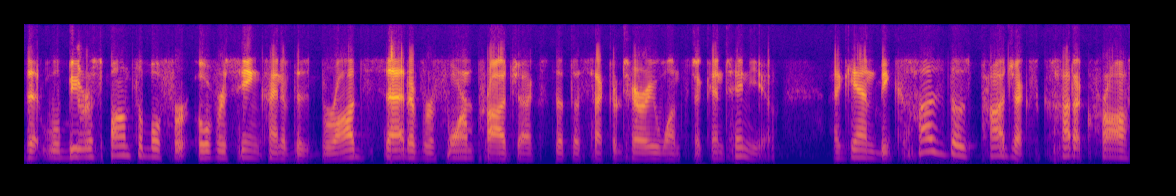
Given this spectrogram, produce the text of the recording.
that will be responsible for overseeing kind of this broad set of reform projects that the Secretary wants to continue. Again, because those projects cut across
